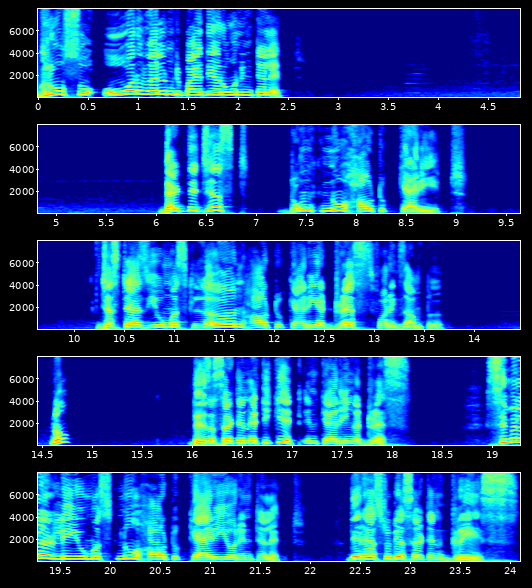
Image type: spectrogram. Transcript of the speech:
grow so overwhelmed by their own intellect that they just don't know how to carry it. Just as you must learn how to carry a dress, for example. There is a certain etiquette in carrying a dress. Similarly, you must know how to carry your intellect. There has to be a certain grace.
